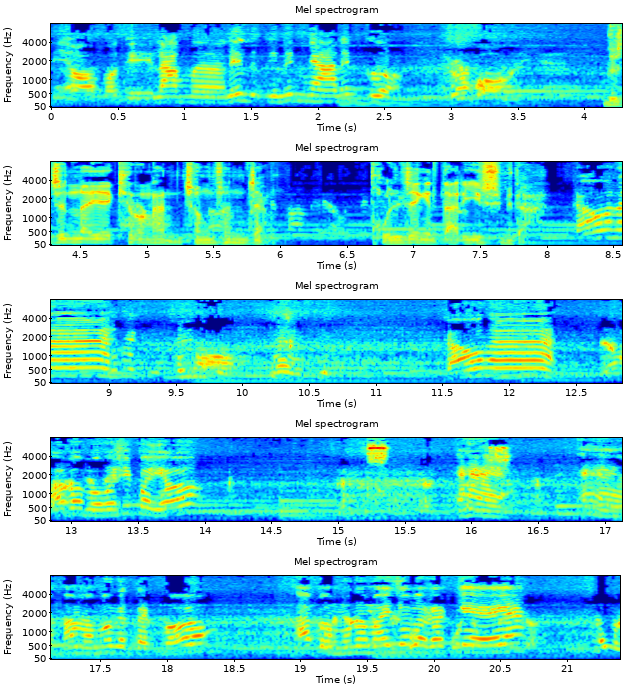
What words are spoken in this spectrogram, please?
thì họ có thể làm ờ, lên được cái lên nhà lên cửa 늦은 나이에 결혼한 정 선장. 돌쟁이 딸이 있습니다. 가온아 가온아 아빠 먹고 싶어요? 에, 에, 마마 먹었다고? 아빠 문어 많이 잡아갈게 빠빠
